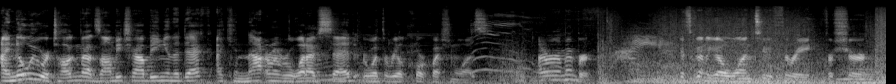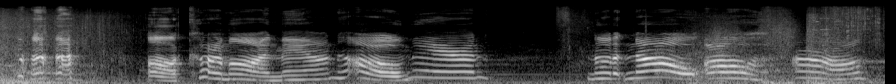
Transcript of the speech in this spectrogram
I know we were talking about zombie chow being in the deck. I cannot remember what I've said or what the real core question was. I don't remember. It's gonna go one, two, three, for sure. oh, come on, man. Oh, man. Not a- no! Oh! Oh!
